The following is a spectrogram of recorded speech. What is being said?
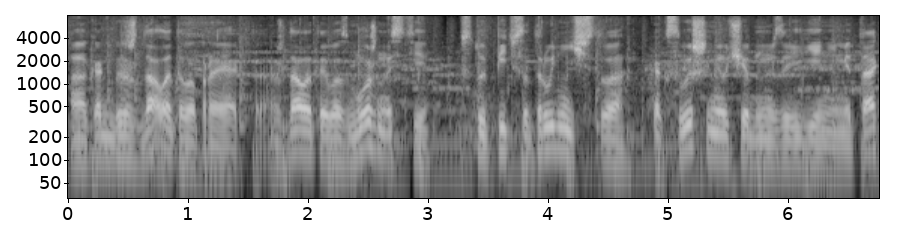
а, как бы ждал этого проекта, ждал этой возможности вступить в сотрудничество как с высшими учебными заведениями, так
